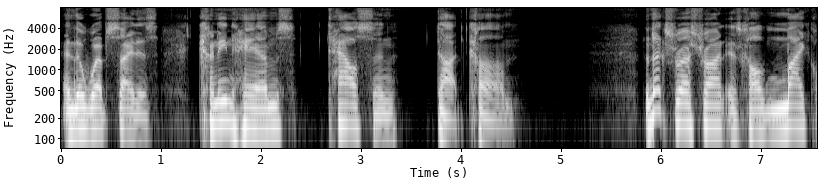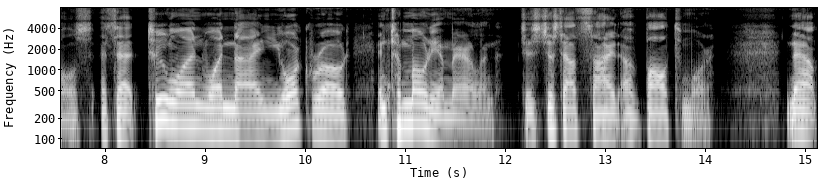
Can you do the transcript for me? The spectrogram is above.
And the website is cunninghamstowson.com. The next restaurant is called Michael's. It's at 2119 York Road in Timonium, Maryland, which is just outside of Baltimore. Now,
